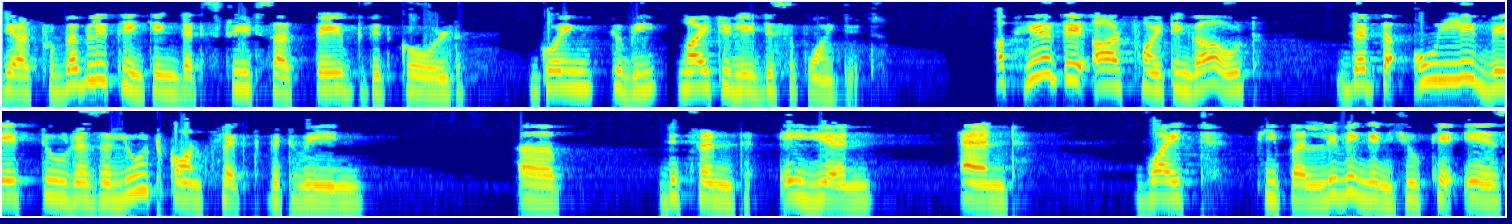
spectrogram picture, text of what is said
They are probably thinking that streets are paved with gold, going to be mightily disappointed. Up here they are pointing out that the only way to resolute conflict between uh, different Asian and white people living in UK is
